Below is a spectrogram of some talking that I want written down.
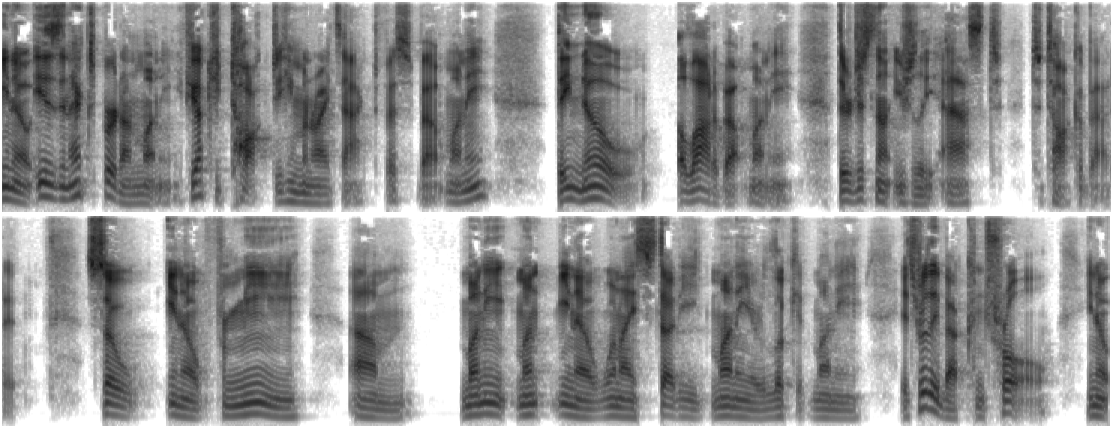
you know, is an expert on money. If you actually talk to human rights activists about money, they know a lot about money. They're just not usually asked to talk about it. So, you know, for me, um, money, mon- you know, when I study money or look at money, it's really about control. You know,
